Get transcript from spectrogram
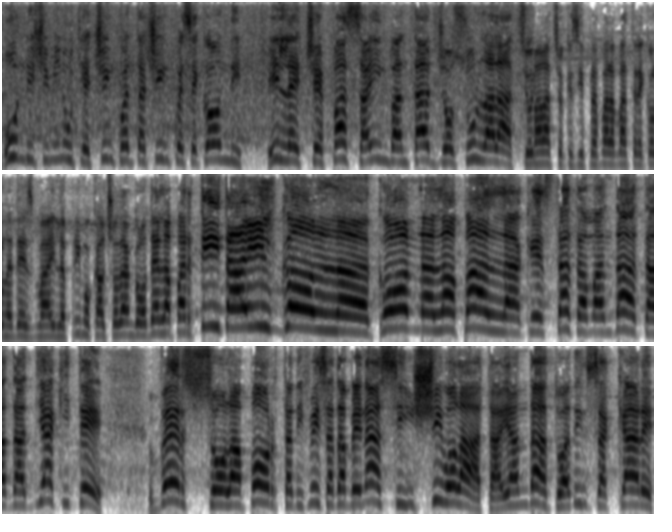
11 minuti e 55 secondi, il Lecce passa in vantaggio sulla Lazio. La Lazio che si prepara a battere con l'Edesma il primo calcio d'angolo della partita. Il gol con la palla che è stata mandata da Diachite verso la porta difesa da Benassi in scivolata è andato ad insaccare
